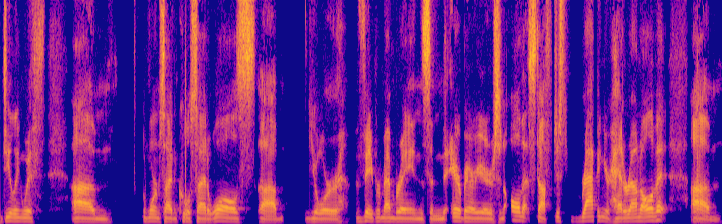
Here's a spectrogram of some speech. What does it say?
dealing with um, warm side and cool side of walls, um, your vapor membranes and air barriers and all that stuff, just wrapping your head around all of it. Um,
